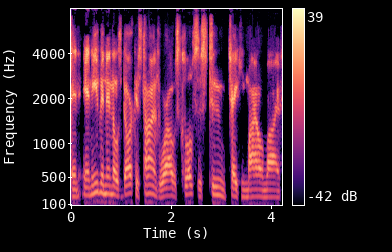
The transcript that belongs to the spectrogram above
and and even in those darkest times where I was closest to taking my own life,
